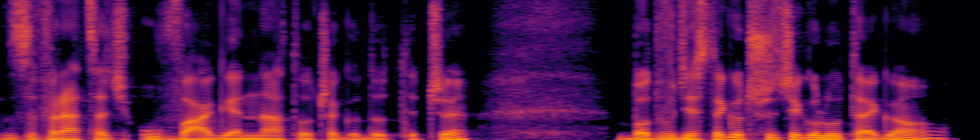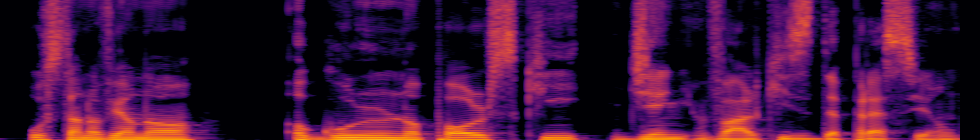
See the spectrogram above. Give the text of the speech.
zwracać uwagę na to, czego dotyczy, bo 23 lutego ustanowiono ogólnopolski Dzień Walki z Depresją.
